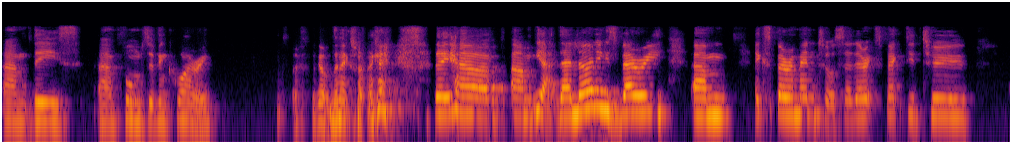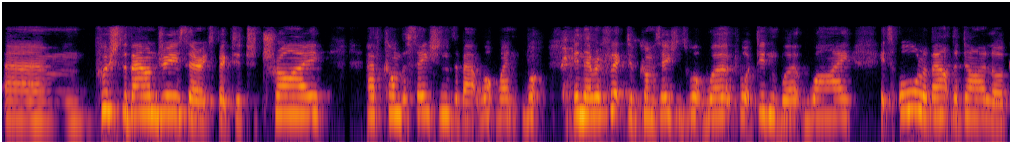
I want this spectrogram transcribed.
um, these um, forms of inquiry. I forgot the next one. Okay, they have um, yeah, their learning is very um, experimental, so they're expected to um, push the boundaries. They're expected to try have conversations about what went, what in their reflective conversations, what worked, what didn't work, why. It's all about the dialogue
